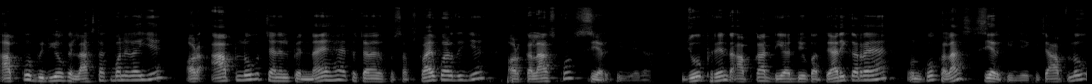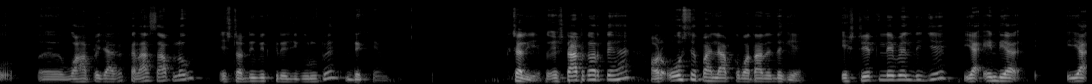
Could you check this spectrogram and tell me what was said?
आपको वीडियो के लास्ट तक बने रहिए और आप लोग चैनल पे नए हैं तो चैनल को सब्सक्राइब कर दीजिए और क्लास को शेयर कीजिएगा। जो फ्रेंड आपका डीआरडीओ का तैयारी कर रहे हैं, उनको क्लास शेयर कीजिए। कि आप लोग वहाँ पे जाकर क्लास आप लोग स्टडी विथ क्रेजी गुरु पे देखें। चलिए तो स्टार्ट करते हैं और उससे पहले आपको बता दें, देखिए स्टेट लेवल दीजिए या इंडिया या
